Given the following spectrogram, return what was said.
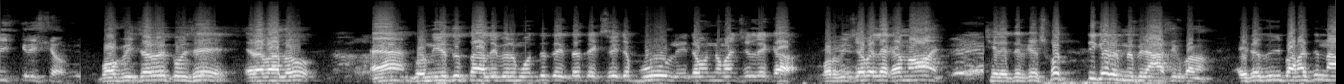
নিষ্কৃষ্ট বব হিসাবে কইছে এরা ভালো। হ্যাঁ তালিবের মধ্যে দেখতে দেখছে, এটা ভুল, এটা অন্য মানুষের লেখা। বরফ হিসাবে লেখা নয়। ছেলেদেরকে সত্যিকারের নবীর আশিক বানান। এটা যদি বানাইতে না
